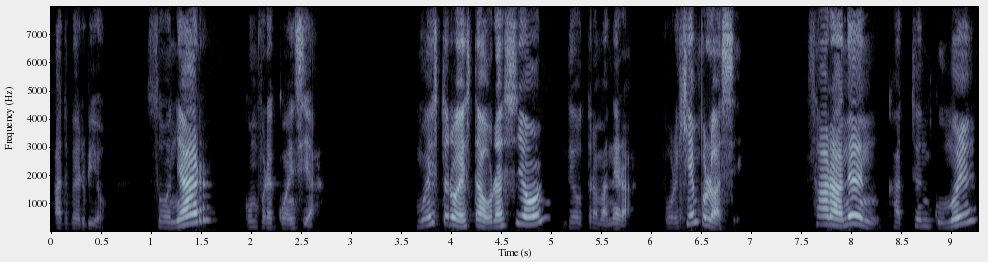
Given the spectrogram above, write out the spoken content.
adverbio. Soñar con frecuencia Muestro esta oración de otra manera. Por ejemplo, así. 사라는 같은 꿈을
